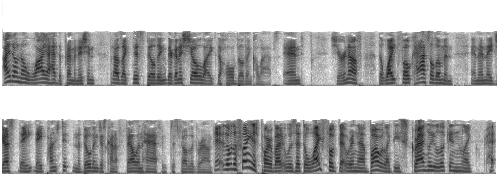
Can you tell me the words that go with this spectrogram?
I don't know why I had the premonition, but I was like, this building, they're gonna show like the whole building collapse, and sure enough, the white folk hassled them, and and then they just they they punched it, and the building just kind of fell in half and just fell to the ground. Eh, The, the funniest part about it was that the white folk that were in that bar were like these scraggly looking like hi-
